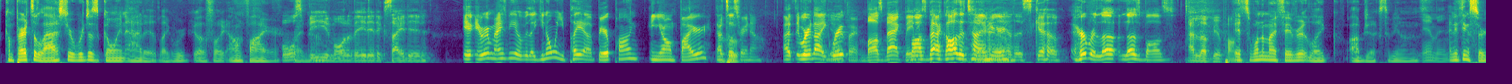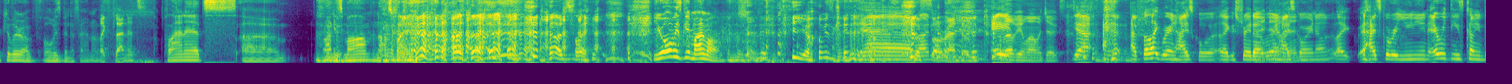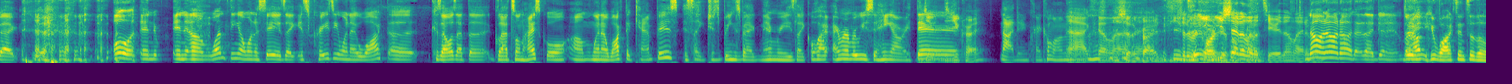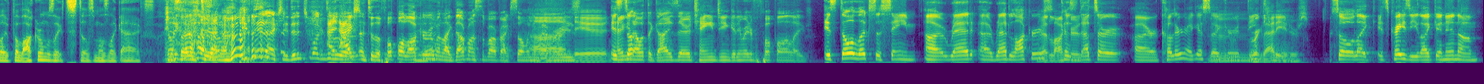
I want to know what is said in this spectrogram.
compared to last year, we're just going at it. Like we're uh, like on fire. Full right now. speed, motivated, excited. It, it reminds me of like you know when you play a bear pong and you're on fire. That's us right now. Uh, we're like Yeah, we're fire. balls back, baby. balls back all the time Yeah, here. let's go. Herbert lo- loves balls. I love beer pong. It's one of my favorite like objects to be honest. Yeah, man. Anything circular, I've always been a fan of. like planets. planets, um, Ronnie's mom. No, I was playing. I was playing. You always get my mom. you always get. Yeah, Ronnie. so random. I love your mama jokes. yeah, I feel like we're in high school. Like straight up, I we're in high man. school right now. Like high school reunion, everything's coming back. Yeah. oh, and and um, one thing I want to say is like it's crazy when I walked, uh, because I was at the Gladstone High School. Um, when I walked the campus, it's like just brings back memories. Like, oh, I, I remember we used to hang out right Did there. you, did you cry? Nah, I didn't cry. Come on, man. Nah, come on. you should have cried. You You should have recorded You shed a little crying. tear. Don't lie to no, no, no, no, I didn't. Dude, I'll- he, he walked into the like the locker room was like still smells like axe. He, Started tearing up. he did actually. Didn't you walk into, the, actually- into the football locker room and like that must have brought back so many Oh, memories. dude. It's Hanging still- out with the guys there, changing, getting ready for football. Like it still looks the same. Uh, red, uh, red lockers. Red lockers. Because that's our our color, I guess. Like our Mm. theme. we're gladiators. So like it's crazy. Like and then um,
